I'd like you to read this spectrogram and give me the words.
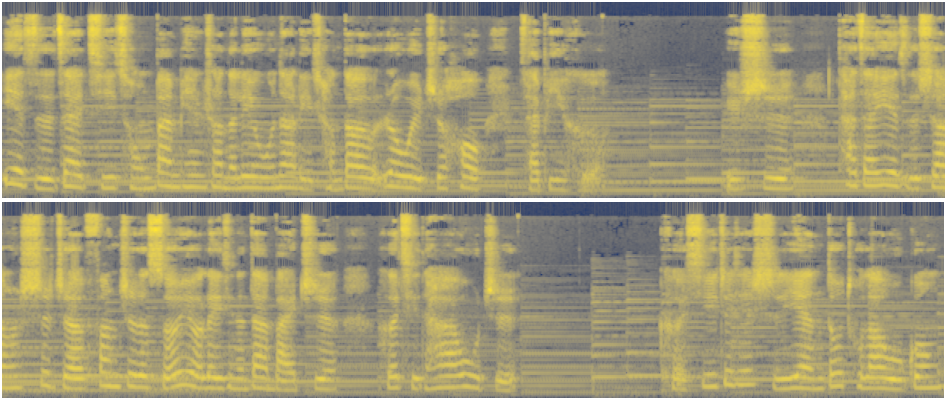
叶子在其从半片上的猎物那里尝到肉味之后才闭合。于是他在叶子上试着放置了所有类型的蛋白质和其他物质，可惜这些实验都徒劳无功。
